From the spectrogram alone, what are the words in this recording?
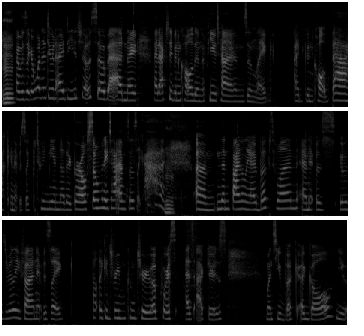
Mhm. I was like, I want to do an ID show so bad, and I I'd actually been called in a few times, and like I'd been called back, and it was like between me and another girl so many times. I was like, ah. Mhm. Um, and then finally I booked one, and it was it was really fun. It was like felt like a dream come true. Of course, as actors, once you book a goal, you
